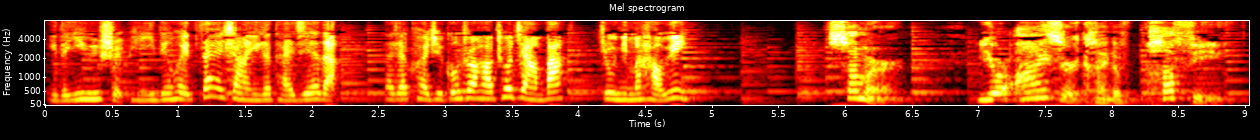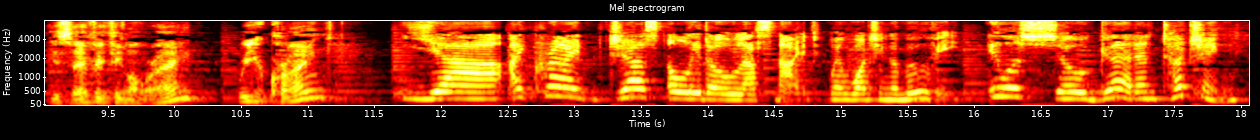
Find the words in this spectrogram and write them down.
你的英语水平一定会再上一个台阶的。大家快去公众号抽奖吧，祝你们好运。Summer, your eyes are kind of puffy. Is everything all right? Were you crying? Yeah, I cried just a little last night when watching a movie. It was so good and touching.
